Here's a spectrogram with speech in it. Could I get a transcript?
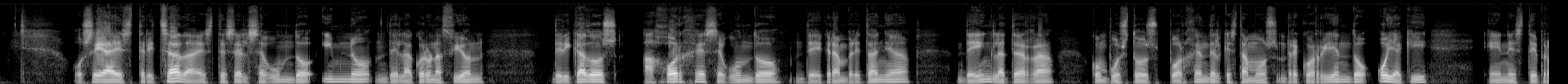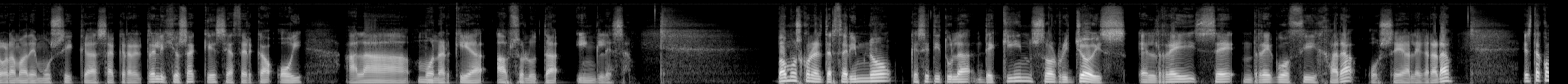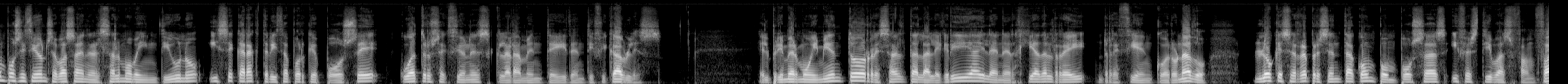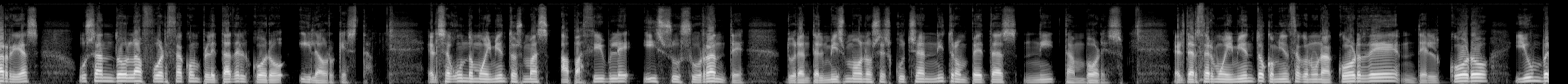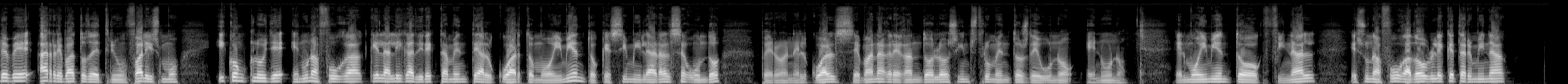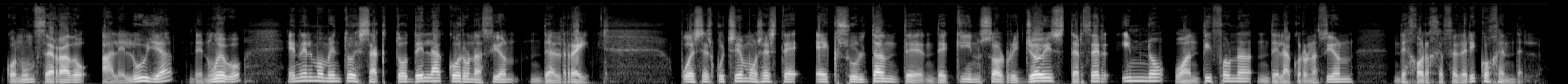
o sea estrechada. Este es el segundo himno de la coronación dedicados a Jorge II de Gran Bretaña, de Inglaterra, compuestos por Händel que estamos recorriendo hoy aquí en este programa de música sacra religiosa que se acerca hoy a la monarquía absoluta inglesa. Vamos con el tercer himno que se titula The King Shall Rejoice, el rey se regocijará o se alegrará. Esta composición se basa en el Salmo 21 y se caracteriza porque posee cuatro secciones claramente identificables. El primer movimiento resalta la alegría y la energía del rey recién coronado, lo que se representa con pomposas y festivas fanfarrias, usando la fuerza completa del coro y la orquesta. El segundo movimiento es más apacible y susurrante. Durante el mismo no se escuchan ni trompetas ni tambores. El tercer movimiento comienza con un acorde del coro y un breve arrebato de triunfalismo y concluye en una fuga que la liga directamente al cuarto movimiento, que es similar al segundo, pero en el cual se van agregando los instrumentos de uno en uno. El movimiento final es una fuga doble que termina con un cerrado aleluya, de nuevo, en el momento exacto de la coronación del rey. Pues escuchemos este exultante de King Sol Rejoice, tercer himno o antífona de la coronación de Jorge Federico Händel.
